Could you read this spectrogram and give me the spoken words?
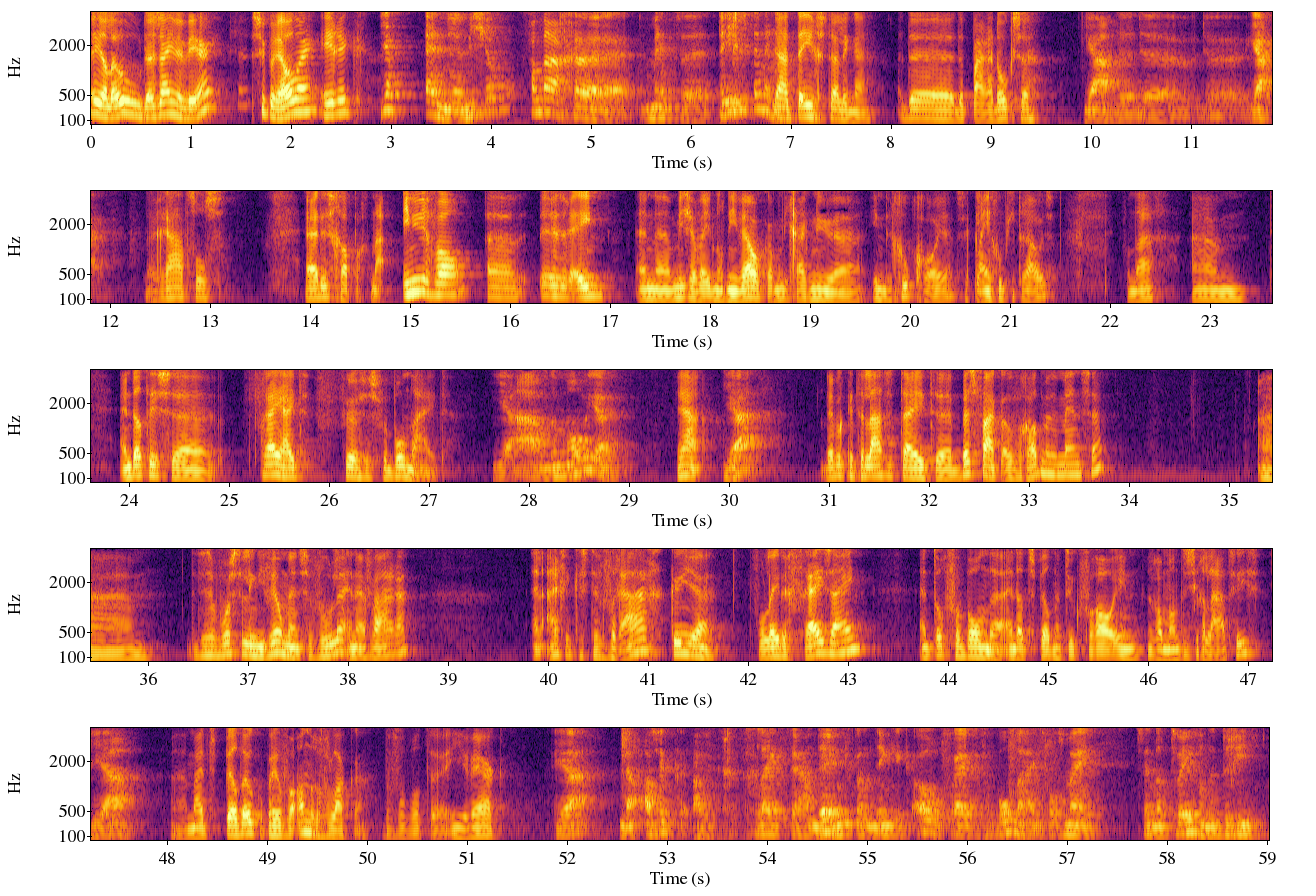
Hey, hallo, daar zijn we weer. Super helder, Erik. Ja, en eh, Michel, vandaag eh, met eh, tegenstellingen. Ja, tegenstellingen, de, de paradoxen, Ja, de, de, de, ja. de raadsels. Ja, dit is grappig. Nou, in ieder geval, er is er één. En Micha weet nog niet welke, maar die ga ik nu in de groep gooien. Het is een klein groepje trouwens, vandaag. Ehm, en dat is vrijheid versus verbondenheid. ja, wat een mooie. Ja, Ja, Daar heb ik het de laatste tijd eh, best vaak over gehad met de mensen. Ehm, het is een worsteling die veel mensen voelen en ervaren. En eigenlijk is de vraag: kun je volledig vrij zijn en toch verbonden? En dat speelt natuurlijk vooral in romantische relaties. ja, Eh, maar het speelt ook op heel veel andere vlakken. Bijvoorbeeld eh, in je werk. ja. Nou, als ik, als ik gelijk eraan denk, dan denk ik, oh, vrijheid en verbondenheid. Volgens mij zijn dat twee van de drie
